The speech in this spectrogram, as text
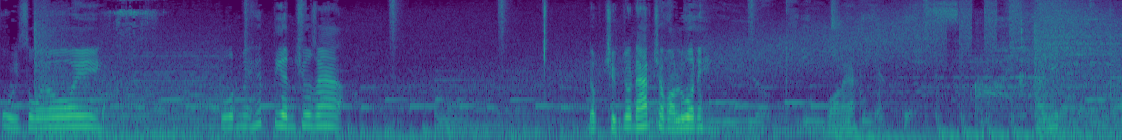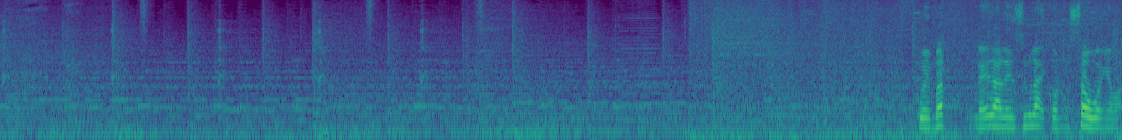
Ui rồi ôi. Luôn mẹ hết tiền chưa ra? Đập trứng cho nát cho vào luôn đi. Bỏ này á. Hai bit Quên mất, lấy ra lên giữ lại con sâu anh em ạ.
